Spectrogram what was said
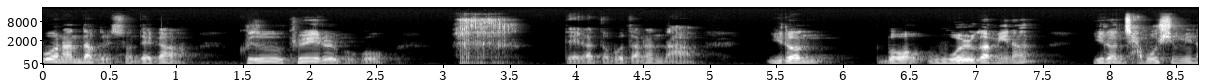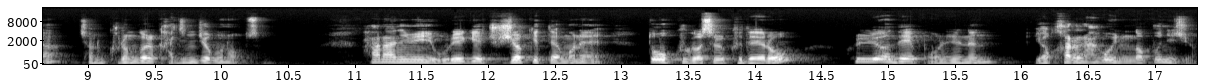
후원한다 그래서 내가 그 교회를 보고 하, 내가 너보다는 나 이런 뭐 우월감이나 이런 자부심이나 저는 그런 걸 가진 적은 없어요. 하나님이 우리에게 주셨기 때문에 또 그것을 그대로 흘려내 보내는 역할을 하고 있는 것 뿐이죠.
